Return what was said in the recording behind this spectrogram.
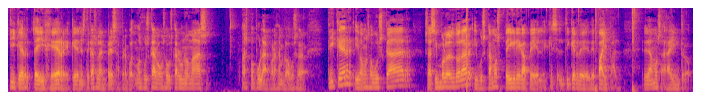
ticker TIGR, que en este caso la empresa, pero podemos buscar, vamos a buscar uno más, más popular, por ejemplo, vamos a buscar ticker y vamos a buscar o sea, símbolo del dólar y buscamos PYPL, que es el ticker de, PayPal. Le damos a intro.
